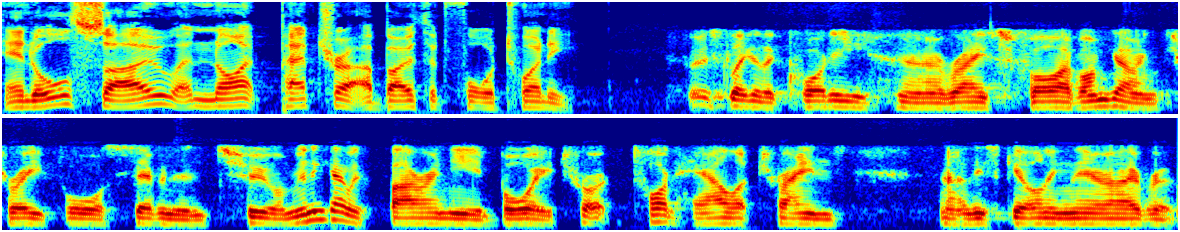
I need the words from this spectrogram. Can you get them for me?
and also Knight Patra are both at 420. First leg of the quaddy, uh, race five. I'm going three, four, seven, and two. I'm going to go with Burraneer Boy. Todd Howlett trains uh, this gelding there over at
